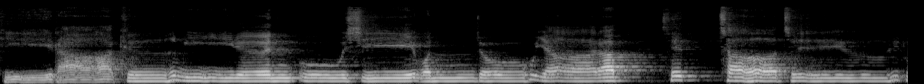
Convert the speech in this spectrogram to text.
히라금일은 우시 원조야랍 세차 제의로니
